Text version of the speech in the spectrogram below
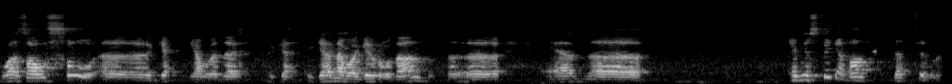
was also uh, Kahnawake uh, and uh, can you speak about that film?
